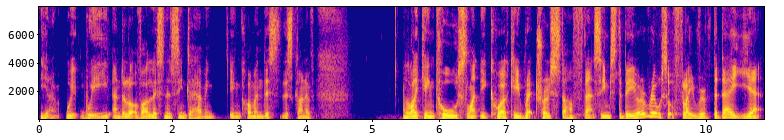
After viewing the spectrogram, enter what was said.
you know, we we and a lot of our listeners seem to have in, in common. This this kind of liking cool, slightly quirky retro stuff. That seems to be a real sort of flavour of the day. Yet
